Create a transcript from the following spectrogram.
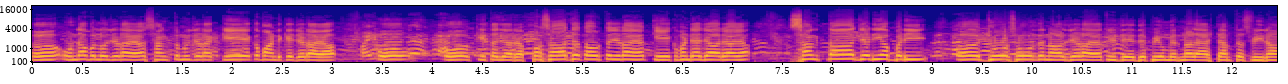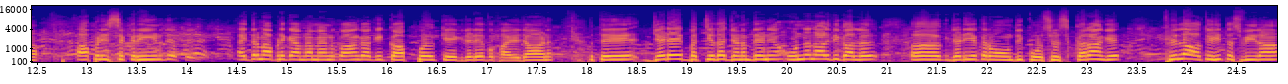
ਉਹਨਾਂ ਵੱਲੋਂ ਜਿਹੜਾ ਆ, ਸੰਗਤ ਨੂੰ ਜਿਹੜਾ ਕੇਕ ਵੰਡ ਕੇ ਜਿਹੜਾ ਆ, ਉਹ ਉਹ ਕੀਤਾ ਜਾ ਰਿਹਾ। ਪ੍ਰਸਾਦ ਦੇ ਤੌਰ ਤੇ ਜਿਹੜਾ ਆ, ਕੇਕ ਵੰਡਿਆ ਜਾ ਰਿਹਾ ਆ। ਸੰਗਤਾਂ ਜਿਹੜੀਆਂ ਬੜੀ ਜ਼ੋਰ ਸ਼ੋਰ ਦੇ ਨਾਲ ਜਿਹੜਾ ਆ, ਤੁਸੀਂ ਦੇਖਦੇ ਪਿਓ ਮੇਰੇ ਨਾਲ ਇਸ ਟਾਈਮ ਤਸਵੀਰਾਂ ਆਪਣੀ ਸਕਰੀਨ ਦੇ ਉੱਤੇ। ਇੱਧਰ ਮੈਂ ਆਪਣੇ ਕੈਮਰਾਮੈਨ ਨੂੰ ਕਹਾਂਗਾ ਕਿ ਕੱਪ, ਕੇਕ ਜਿਹੜੇ ਵਿਖਾਏ ਜਾਣ ਤੇ ਜਿਹੜੇ ਬੱਚੇ ਦਾ ਜਨਮ ਦਿਨ ਆ, ਉਹਨਾਂ ਨਾਲ ਵੀ ਗੱਲ ਜਿਹੜੀ ਹੈ ਕਰਵਾਉਣ ਦੀ ਕੋਸ਼ਿਸ਼ ਕਰਾਂਗੇ। ਫਿਲਹਾਲ ਤੁਸੀਂ ਤਸਵੀਰਾਂ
